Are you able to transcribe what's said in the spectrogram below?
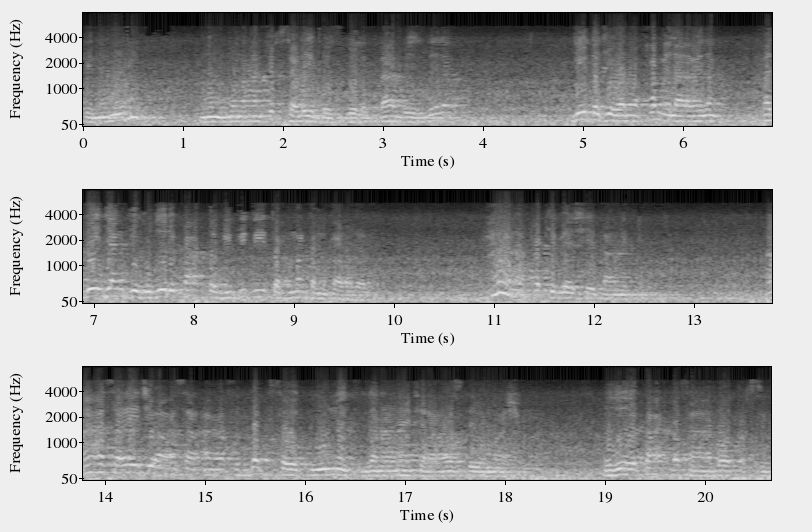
کې نه مني نو منافق سړی بزدل دا بزدل دې ته چې ورنه کومه لا ویل په دې جنگ کې حضور پاک ته بيبي دي تهمت هم کړل هغه پکې به شیطان کې هغه سره چې هغه سره هغه صدق سو کورونه زنانه چې راوستي و ماشوم حضور پاک په صحابه تقسیم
